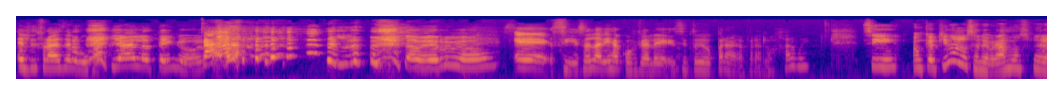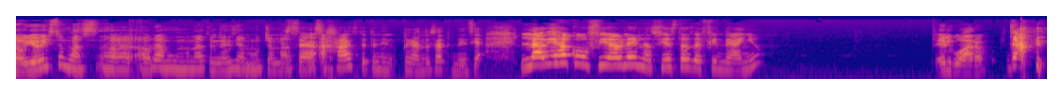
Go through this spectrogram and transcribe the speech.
el disfraz de bruja. Ya lo tengo. la verruga. Eh, sí, esa es la vieja confiable, siento yo, para, para los Halloween. Sí, aunque aquí no lo celebramos, pero yo he visto más ah, ahora una tendencia mucho más. Está- ajá, está pegando esa tendencia. La vieja confiable en las fiestas de fin de año. El guaro.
